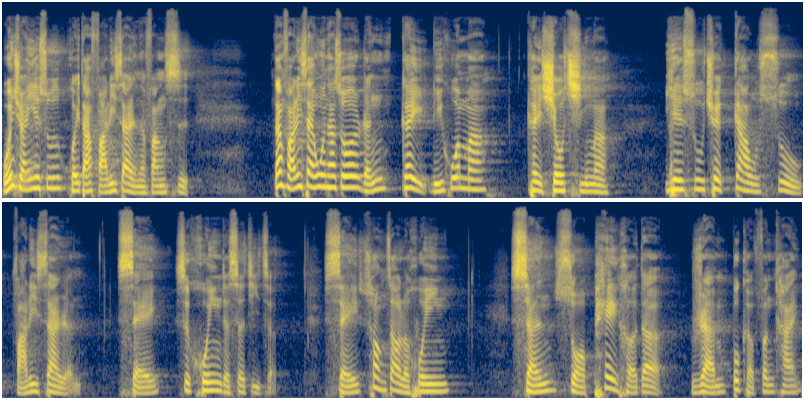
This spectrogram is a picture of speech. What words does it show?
我很喜欢耶稣回答法利赛人的方式。当法利赛问他说：“人可以离婚吗？可以休妻吗？”耶稣却告诉法利赛人：“谁是婚姻的设计者？谁创造了婚姻？”神所配合的人不可分开，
